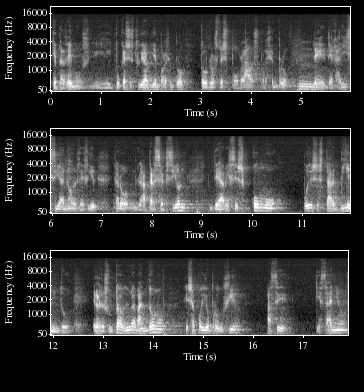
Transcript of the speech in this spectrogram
que, perdemos. Y tú que has estudiado bien, por ejemplo, todos los despoblados, por ejemplo, mm. de, de, Galicia, ¿no? Es decir, claro, la percepción de a veces cómo puedes estar viendo el resultado de un abandono que se ha podido producir hace 10 años,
